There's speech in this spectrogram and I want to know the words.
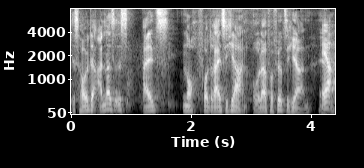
es heute anders ist als noch vor 30 Jahren oder vor 40 Jahren. Ja. ja.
